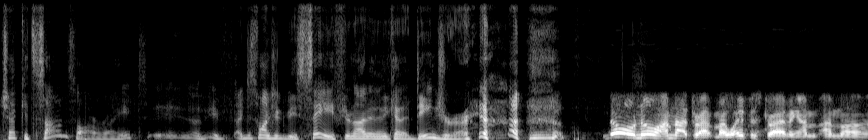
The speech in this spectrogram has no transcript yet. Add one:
check. It sounds all right. If, I just want you to be safe. You're not in any kind of danger, are you? No, no, I'm not driving. My wife is driving. I'm. I'm. Uh,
